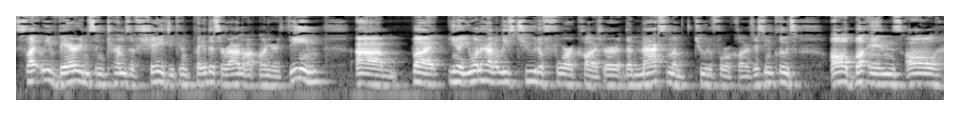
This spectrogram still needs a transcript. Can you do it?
slightly variants in terms of shades. You can play this around on, on your theme. Um, but you know, you want to have at least two to four colors or the maximum two to four colors. This includes all buttons, all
